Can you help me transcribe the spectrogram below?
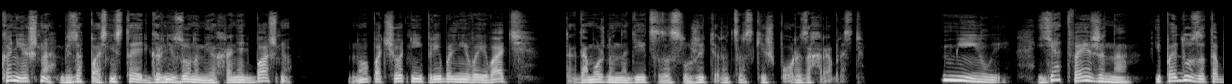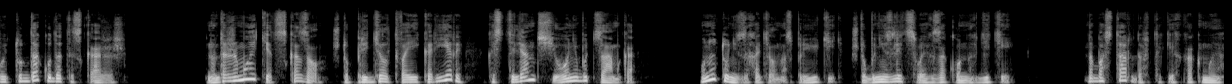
Конечно, безопаснее стоять гарнизоном и охранять башню, но почетнее и прибыльнее воевать. Тогда можно надеяться заслужить рыцарские шпоры за храбрость. «Милый, я твоя жена и пойду за тобой туда, куда ты скажешь. Но даже мой отец сказал, что предел твоей карьеры — костелян чьего-нибудь замка. Он и то не захотел нас приютить, чтобы не злить своих законных детей. На бастардов, таких как мы,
